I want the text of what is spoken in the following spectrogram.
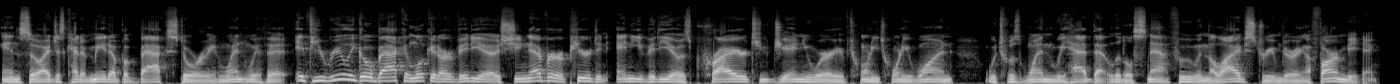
and so I just kind of made up a backstory and went with it. If you really go back and look at our videos, she never appeared in any videos prior to January of 2021, which was when we had that little snafu in the live stream during a farm meeting.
